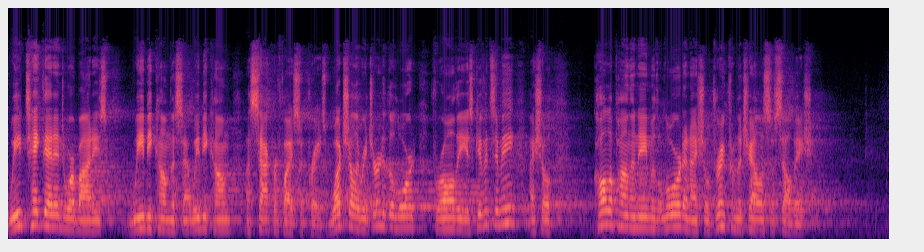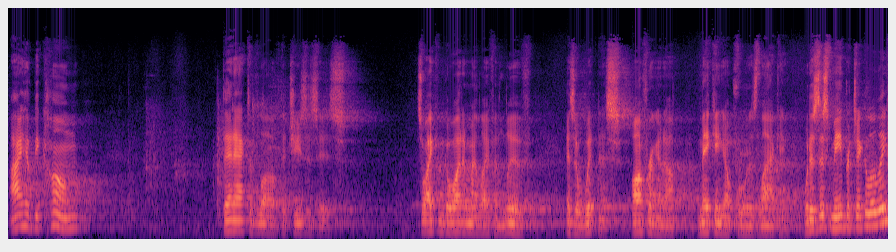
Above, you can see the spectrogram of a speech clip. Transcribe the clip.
We take that into our bodies. We become, the, we become a sacrifice of praise. What shall I return to the Lord for all that He has given to me? I shall call upon the name of the Lord, and I shall drink from the chalice of salvation. I have become that act of love that Jesus is. So I can go out in my life and live as a witness, offering it up, making up for what is lacking. What does this mean particularly?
